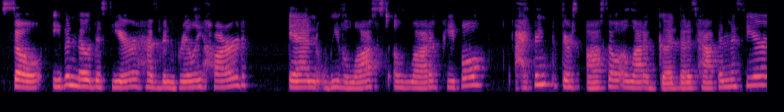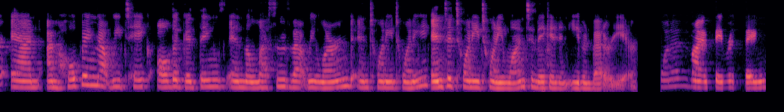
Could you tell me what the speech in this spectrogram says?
So, even though this year has been really hard and we've lost a lot of people, I think that there's also a lot of good that has happened this year. And I'm hoping that we take all the good things and the lessons that we learned in 2020 into 2021 to make it an even better year. One of my favorite things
